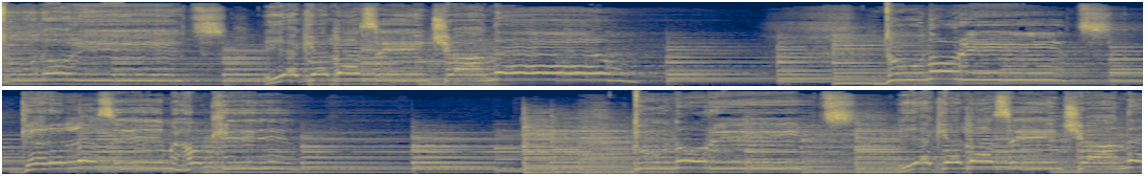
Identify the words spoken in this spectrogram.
Дуноріць, яке лязинчанем. Дуноріць, герелезим гоким Дуноріць, яке лязинчанем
